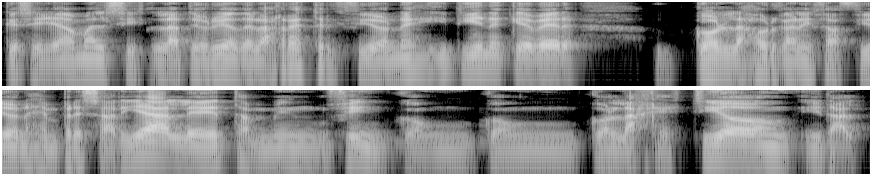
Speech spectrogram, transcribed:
que se llama la teoría de las restricciones y tiene que ver con las organizaciones empresariales, también, en fin, con, con, la gestión y tal.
